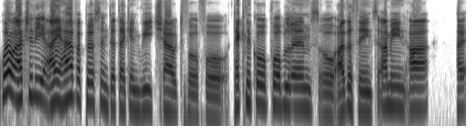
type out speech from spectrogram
well actually i have a person that i can reach out for for technical problems or other things. I mean uh I,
